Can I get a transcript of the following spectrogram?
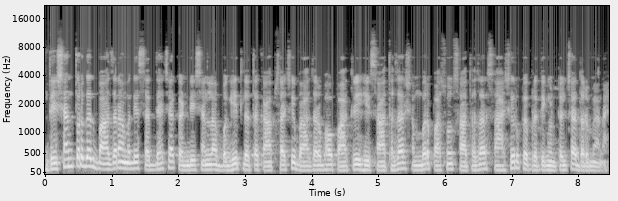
देशांतर्गत बाजारामध्ये सध्याच्या कंडिशनला बघितलं तर कापसाची बाजारभाव पातळी ही सात हजार शंभरपासून सात हजार सहाशे रुपये प्रति क्विंटलच्या दरम्यान आहे.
